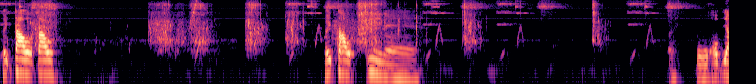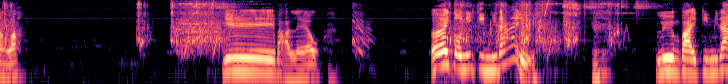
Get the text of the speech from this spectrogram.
เฮ้ยเต่าเต่าเฮ้ยเต่านี่แน่ปูครบยังวะ เย่ผ่านแล้ว เอ้ย ตัวนี้กินไม่ได้ ลืมไปกินไม่ได้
